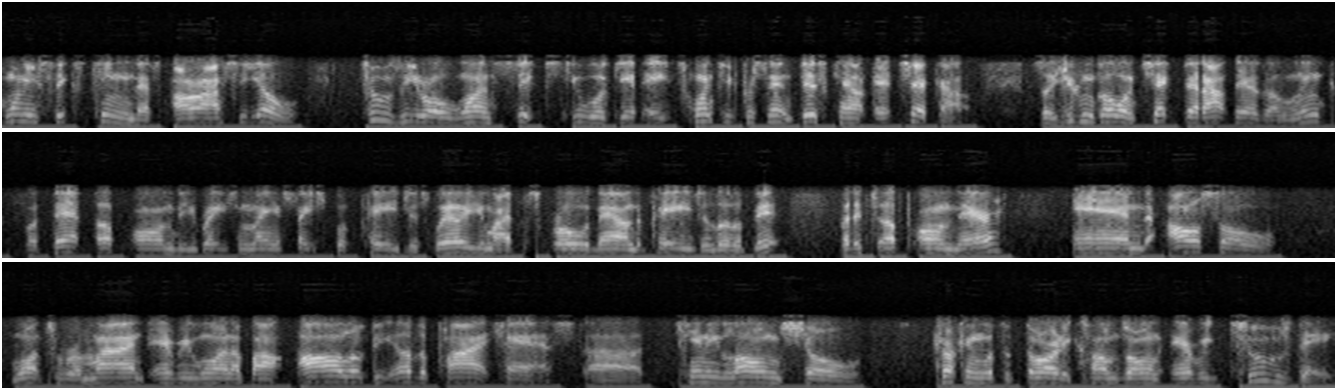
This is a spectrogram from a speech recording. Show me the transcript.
2016, that's R I C O 2016, you will get a 20% discount at checkout. So you can go and check that out. There's a link for that up on the Rates and Lanes Facebook page as well. You might scroll down the page a little bit, but it's up on there. And also want to remind everyone about all of the other podcasts. Uh, Kenny Long Show, Trucking with Authority comes on every Tuesday.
